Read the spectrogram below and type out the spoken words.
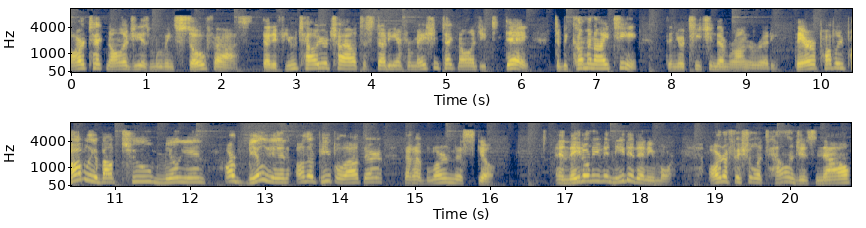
Our technology is moving so fast that if you tell your child to study information technology today to become an IT, then you're teaching them wrong already. There are probably probably about 2 million or billion other people out there that have learned this skill. And they don't even need it anymore. Artificial intelligence now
